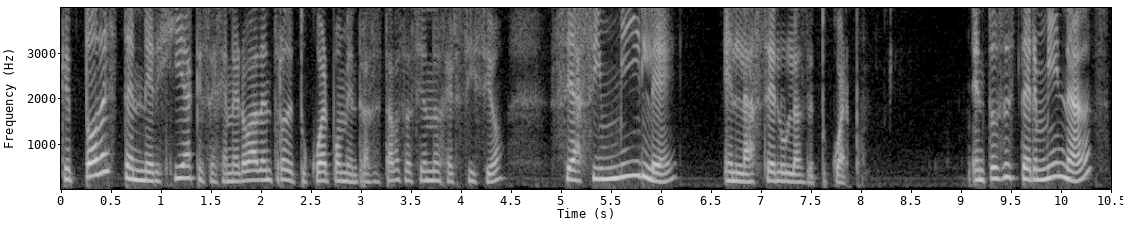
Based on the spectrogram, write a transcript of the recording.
que toda esta energía que se generó adentro de tu cuerpo mientras estabas haciendo ejercicio se asimile en las células de tu cuerpo. Entonces terminas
